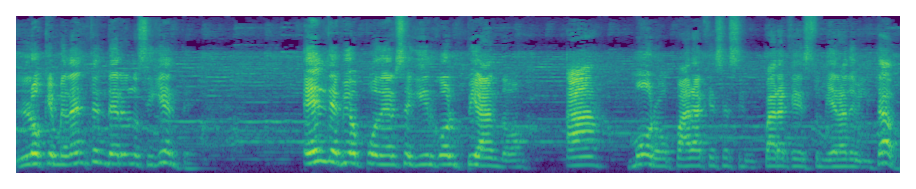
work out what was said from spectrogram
Lo que me da a entender es lo siguiente. Él debió poder seguir golpeando a Moro para que, se, para que estuviera debilitado.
